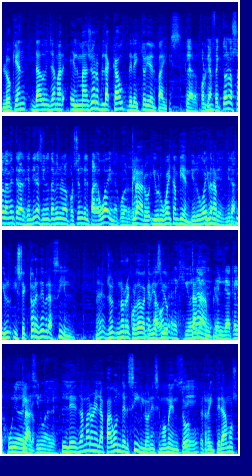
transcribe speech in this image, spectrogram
lo que han dado en llamar el mayor blackout de la historia del país. Claro, porque ¿Mm? afectó no solamente a la Argentina, sino también a una porción del Paraguay, me acuerdo. Claro, y Uruguay también. Y Uruguay también, mirá. Y, sectores de Brasil. ¿eh? Yo no recordaba que había sido tan amplio. el de aquel junio del 19. Le llamaron el apagón del siglo en ese momento. Reiteramos,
